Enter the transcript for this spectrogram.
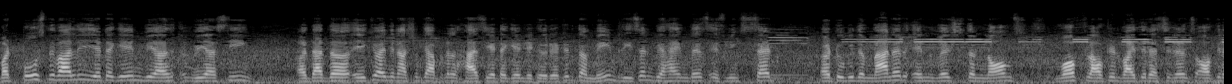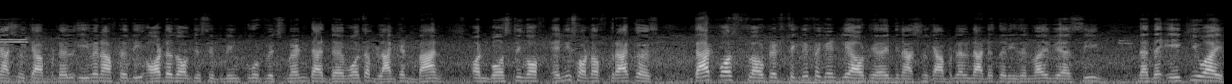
But post Diwali, yet again, we are we are seeing uh, that the AQI in the national capital has yet again deteriorated. The main reason behind this is being said uh, to be the manner in which the norms were flouted by the residents of the national capital even after the orders of the Supreme Court which meant that there was a blanket ban on bursting of any sort of crackers. That was flouted significantly out here in the national capital and that is the reason why we are seeing that the AQI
